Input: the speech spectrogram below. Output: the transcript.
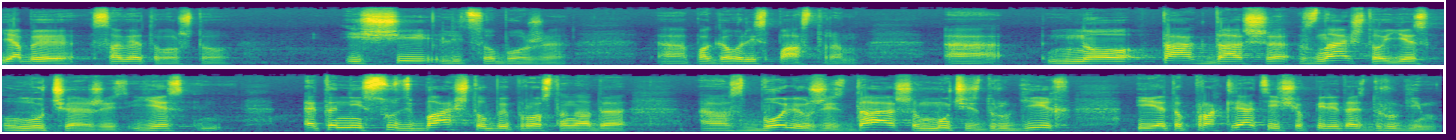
Я бы советовал, что ищи лицо Божие, э, поговори с пастором, э, но так дальше знай, что есть лучшая жизнь, есть это не судьба, чтобы просто надо э, с болью жить дальше, мучить других, и это проклятие еще передать другим.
